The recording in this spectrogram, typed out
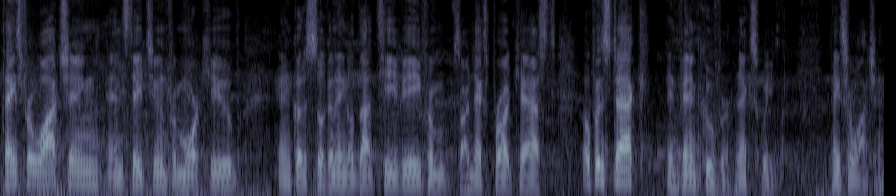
Thanks for watching, and stay tuned for more CUBE. And go to siliconangle.tv from our next broadcast. OpenStack in Vancouver next week. Thanks for watching.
